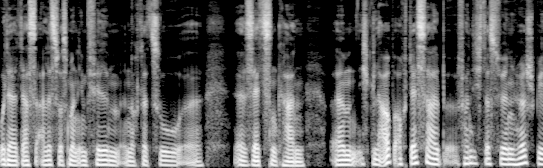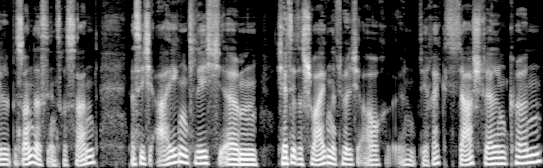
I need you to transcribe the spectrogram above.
oder das alles, was man im Film noch dazu äh, äh setzen kann. Ähm, ich glaube, auch deshalb fand ich das für ein Hörspiel besonders interessant, dass ich eigentlich, ähm, ich hätte das Schweigen natürlich auch ähm, direkt darstellen können,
